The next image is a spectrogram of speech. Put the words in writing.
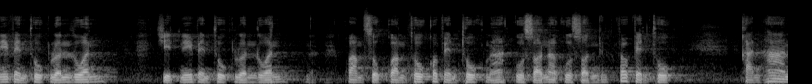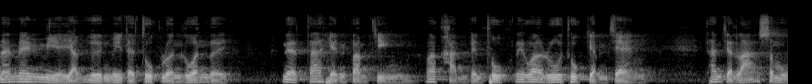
นี้เป็นทุกข์ล้วนๆจิตนี้เป็นทุกข์ล้วนๆความสุขความทุกข์ก็เป็นทุกข์นะกุศลอกุศลก็เป็นทุกข์ขันห้านั้นไม่มีอย่างอื่นมีแต่ทุกข์ล้วนๆเลยเนี่ยถ้าเห็นความจริงว่าขันเป็นทุกข์เรียกว่ารู้ทุกข์แจ่มแจ้ง ท่านจะละสมุ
